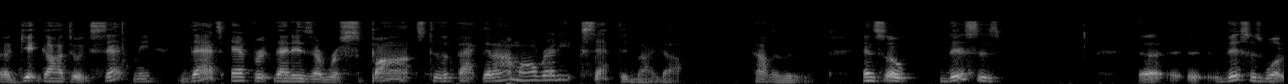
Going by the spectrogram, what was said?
uh, get God to accept me, that's effort that is a response to the fact that I'm already accepted by God. Hallelujah. And so this is uh, this is what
